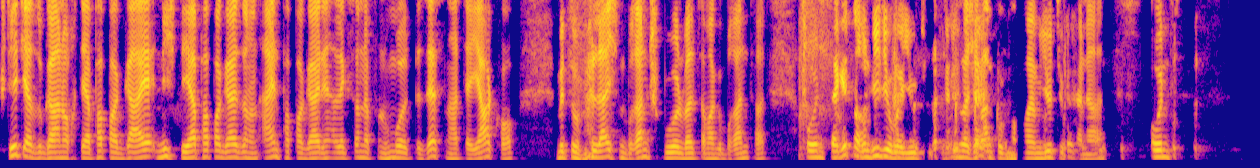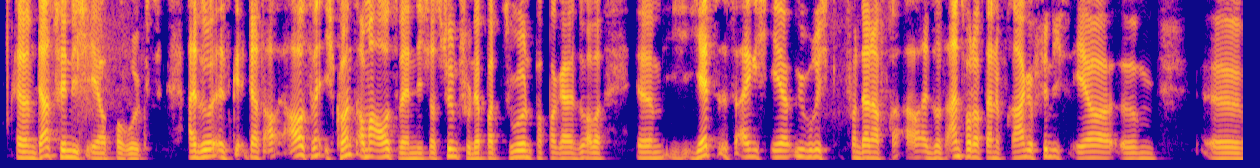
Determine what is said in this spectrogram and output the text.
steht ja sogar noch der Papagei, nicht der Papagei, sondern ein Papagei, den Alexander von Humboldt besessen hat, der Jakob, mit so leichten Brandspuren, weil es einmal gebrannt hat. Und da gibt's auch ein Video bei YouTube, das könnt ihr euch angucken auf meinem YouTube-Kanal. Und ähm, das finde ich eher verrückt. Also es, das auswendig, ich konnte es auch mal auswendig, das stimmt schon, der Paturen, Papagei und so, aber ähm, jetzt ist eigentlich eher übrig von deiner Frage, also als Antwort auf deine Frage finde ich es eher ähm, äh,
